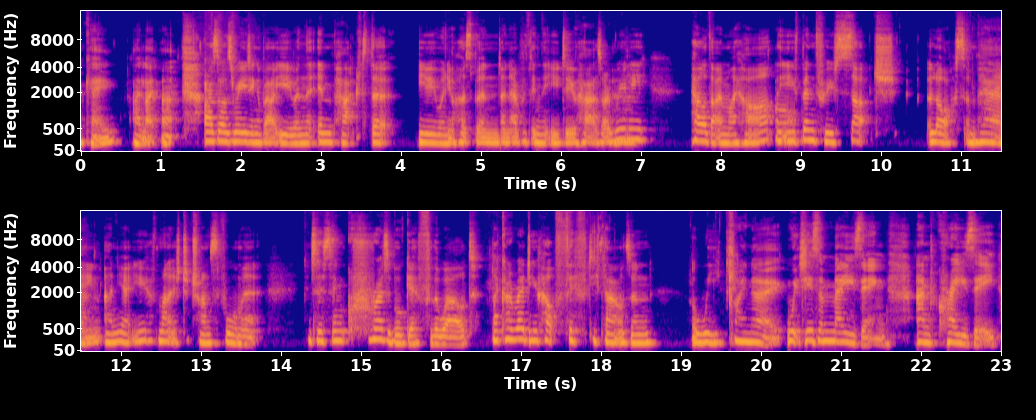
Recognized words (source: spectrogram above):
Okay, I like that. As I was reading about you and the impact that you and your husband and everything that you do has, I Uh-huh. really held that in my heart that oh. you've been through such loss and Yeah. pain, and yet you have managed to transform it into this incredible gift for the world. Like I read, you helped 50,000 a week. I know, which is amazing and crazy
